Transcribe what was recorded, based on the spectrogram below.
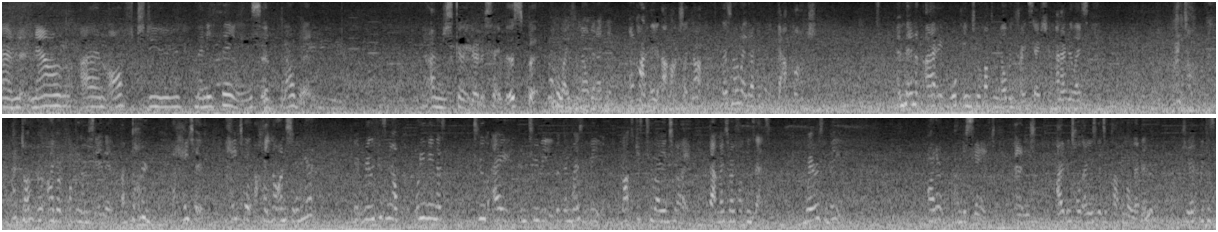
and now I'm off to do many things of Melbourne. I'm just gonna go to Savers, but away from Melbourne, I think I can't it that much. Like, no, there's no way that I can that much. And then I walk into a fucking Melbourne train station and I realise, I don't, I don't I don't fucking understand it. I don't, I hate it, I hate it, I hate not understanding it. It really pisses me off. What do you mean there's 2A and 2B, but then where's the B? That's just 2A and 2A. That makes no fucking sense. Where is the B? I don't understand. And I've been told I need to get to platform 11 here because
